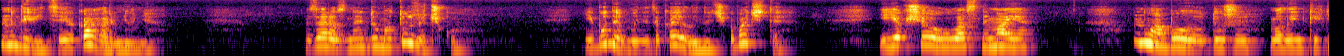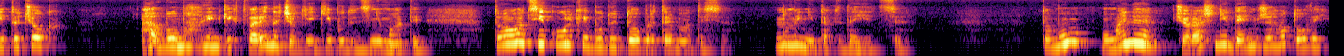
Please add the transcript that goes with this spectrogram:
Ну, дивіться, яка гарнюня. Зараз знайду мотузочку, і буде в мене така ялиночка, бачите? І якщо у вас немає, ну, або дуже маленьких діточок, або маленьких твариночок, які будуть знімати, то ці кульки будуть добре триматися. Ну, мені так здається. Тому у мене вчорашній день вже готовий.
